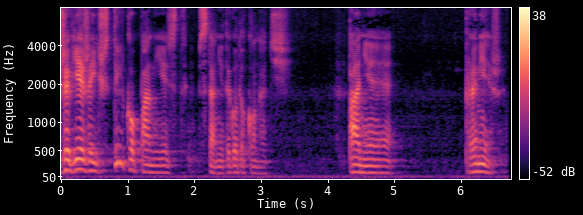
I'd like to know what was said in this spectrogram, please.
że wierzę, iż tylko pan jest w stanie tego dokonać. Panie premierze.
